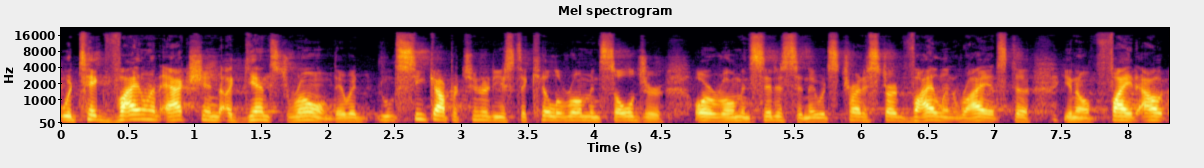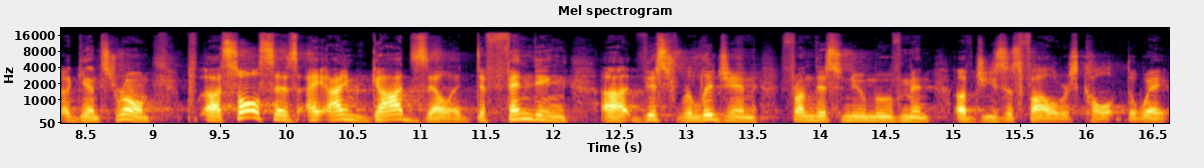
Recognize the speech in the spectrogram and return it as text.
would take violent action against Rome. They would seek opportunities to kill a Roman soldier or a Roman citizen. They would try to start violent riots to you know, fight out against Rome. Uh, Saul says, I, am God's zealot, defending uh, this religion from this new movement of Jesus' followers called the Way.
